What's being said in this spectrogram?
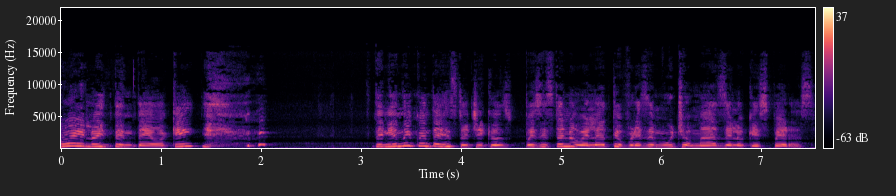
Uy, lo intenté, ¿ok? Teniendo en cuenta esto, chicos, pues esta novela te ofrece mucho más de lo que esperas.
